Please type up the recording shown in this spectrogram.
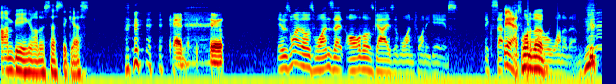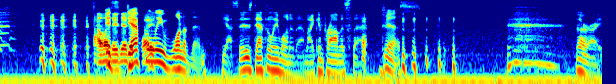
I'm being honest. That's the guess. Had too. It was one of those ones that all those guys have won 20 games, except Yeah, it's one of for the- one of them. It's did it definitely one of them. yes, it is definitely one of them. I can promise that. Yes. All right.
